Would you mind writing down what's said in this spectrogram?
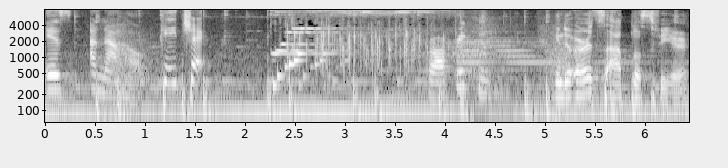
is anahaw. Okay, check. Prof. In the Earth's atmosphere,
